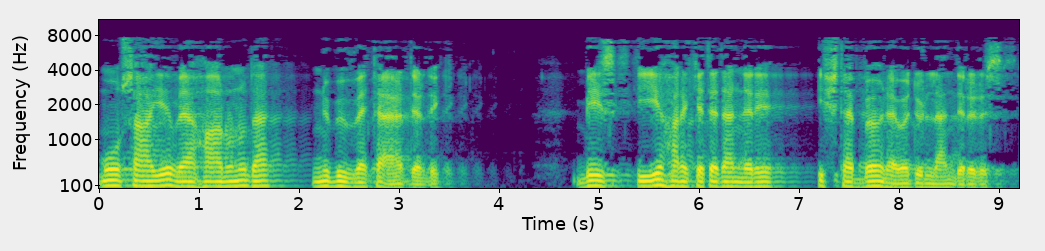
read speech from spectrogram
Musa'yı ve Harun'u da nübüvvete erdirdik. Biz iyi hareket edenleri işte böyle ödüllendiririz.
